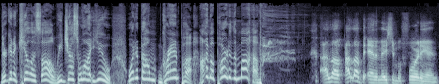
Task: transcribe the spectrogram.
they're gonna kill us all we just want you what about grandpa i'm a part of the mob I love I love the animation before then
